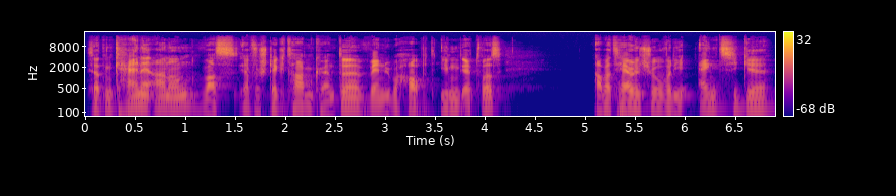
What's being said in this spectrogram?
Sie hatten keine Ahnung, was er versteckt haben könnte, wenn überhaupt irgendetwas, aber Terry Joe war die einzige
